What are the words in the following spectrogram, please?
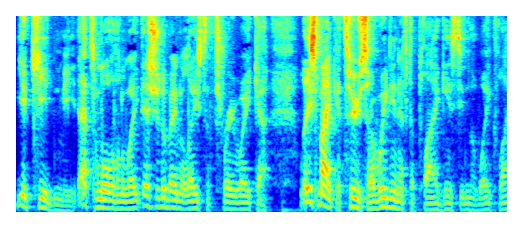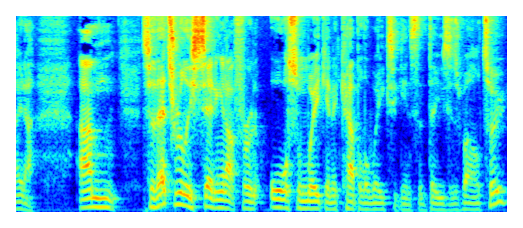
You're kidding me. That's more than a week. That should have been at least a three weeker. At least make it two so we didn't have to play against him the week later. Um, so that's really setting it up for an awesome week in a couple of weeks against the D's as well too.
